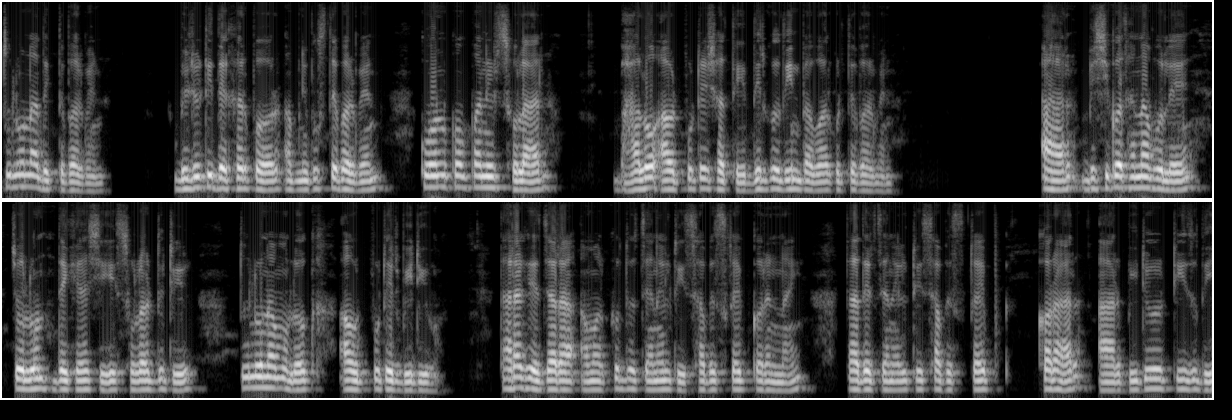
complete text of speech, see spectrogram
তুলনা দেখতে পারবেন। ভিডিওটি দেখার পর আপনি বুঝতে পারবেন কোন কোম্পানির সোলার ভালো আউটপুটের সাথে দীর্ঘদিন ব্যবহার করতে পারবেন। আর বেশি কথা না বলে চলুন দেখে আসি সোলার দুটির তুলনামূলক আউটপুটের ভিডিও। তার আগে যারা আমার ক্ষুদ্র চ্যানেলটি সাবস্ক্রাইব করেন নাই, তাদের চ্যানেলটি সাবস্ক্রাইব করার আর ভিডিওটি যদি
